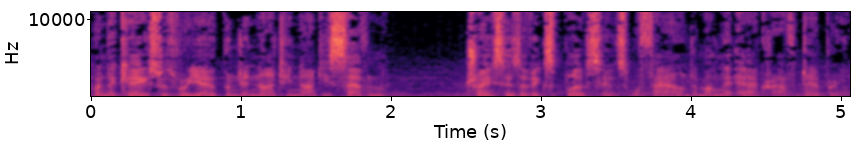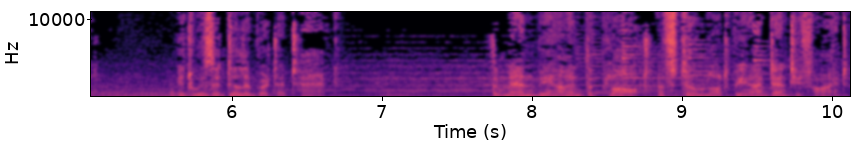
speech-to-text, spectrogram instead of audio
When the case was reopened in 1997, traces of explosives were found among the aircraft debris. It was a deliberate attack. The men behind the plot have still not been identified.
